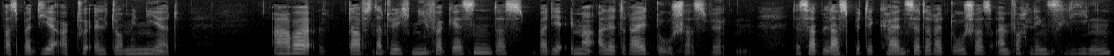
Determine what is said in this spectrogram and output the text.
was bei dir aktuell dominiert. Aber darfst natürlich nie vergessen, dass bei dir immer alle drei Doshas wirken. Deshalb lass bitte keins der drei Doshas einfach links liegen,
